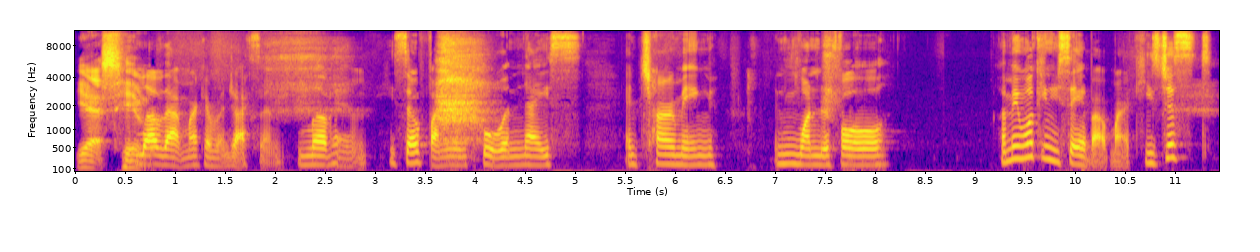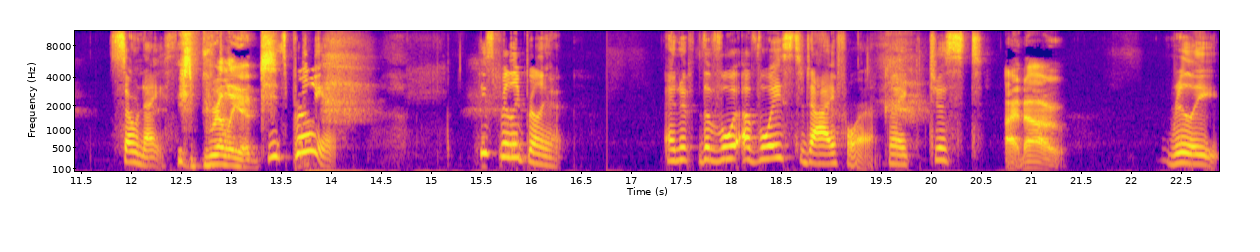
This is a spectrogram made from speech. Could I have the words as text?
Yes, him. Love that Mark Evan Jackson. Love him. He's so funny and cool and nice and charming and wonderful. I mean, what can you say about Mark? He's just so nice. He's brilliant. He's brilliant. He's really brilliant. And if the vo- a voice to die for, like just I know. really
